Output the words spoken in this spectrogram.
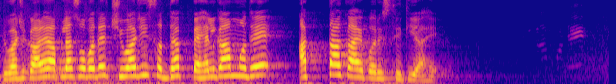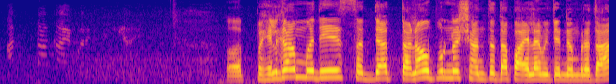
शिवाजी काळे आपल्यासोबत आहेत. शिवाजी सध्या पेहलगाममध्ये आत्ता काय परिस्थिती आहे? पहलगाममध्ये सध्या तणावपूर्ण शांतता पाहायला मिळते नम्रता.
